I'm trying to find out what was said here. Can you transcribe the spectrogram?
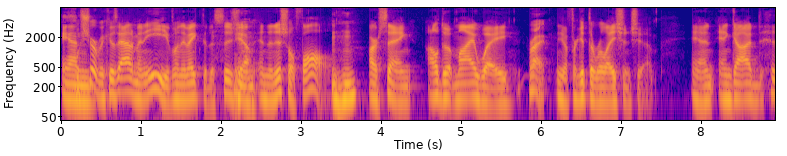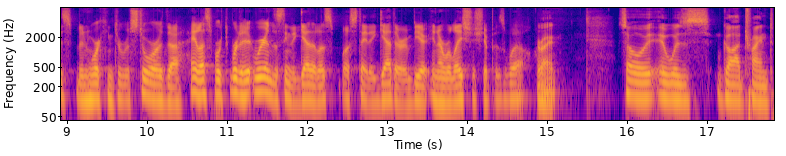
and Sure, because Adam and Eve, when they make the decision Yeah. Mm-hmm. in the initial fall, are saying, "I'll do it my way." Right. You know, forget the relationship. And and God has been working to restore the. Hey, let's work. We're, we're in this thing together. Let's let's stay together and be in a relationship as well. Right. So it was God trying to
